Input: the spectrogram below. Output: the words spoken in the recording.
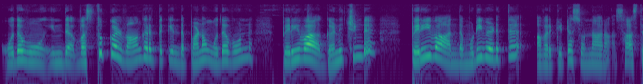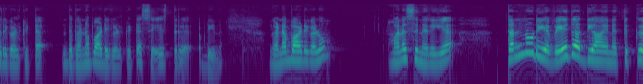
உதவும் இந்த வஸ்துக்கள் வாங்குறதுக்கு இந்த பணம் உதவும்னு பெரியவா கணிச்சுண்டு பெரியவா அந்த முடிவெடுத்து அவர்கிட்ட சொன்னாராம் சாஸ்திரிகள் கிட்ட இந்த கணபாடிகள் கிட்ட சேர்த்துரு அப்படின்னு. கணபாடிகளும் மனசு நிறைய தன்னுடைய வேத அத்தியாயனத்துக்கு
